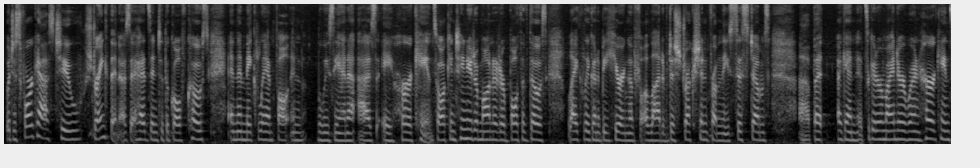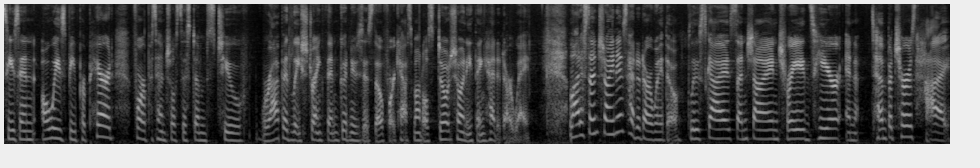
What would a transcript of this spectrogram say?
which is forecast to strengthen as it heads into the Gulf Coast and then make landfall in Louisiana as a hurricane. So I'll continue to monitor both of those. Likely going to be hearing of a lot of destruction from these systems. Uh, but again, it's a good reminder we're in hurricane season. Always be prepared for potential systems to rapidly strengthen. Good news is, though, forecast models don't show anything headed our way. A lot of sunshine is headed our way, though. Blue skies, sunshine, trades here, and temperatures high.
